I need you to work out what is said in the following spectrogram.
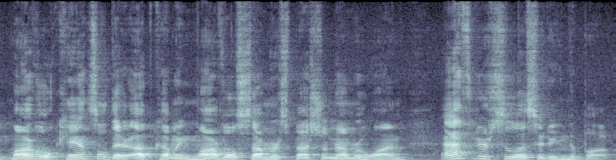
Marvel canceled their upcoming Marvel Summer Special number 1 after soliciting the book.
